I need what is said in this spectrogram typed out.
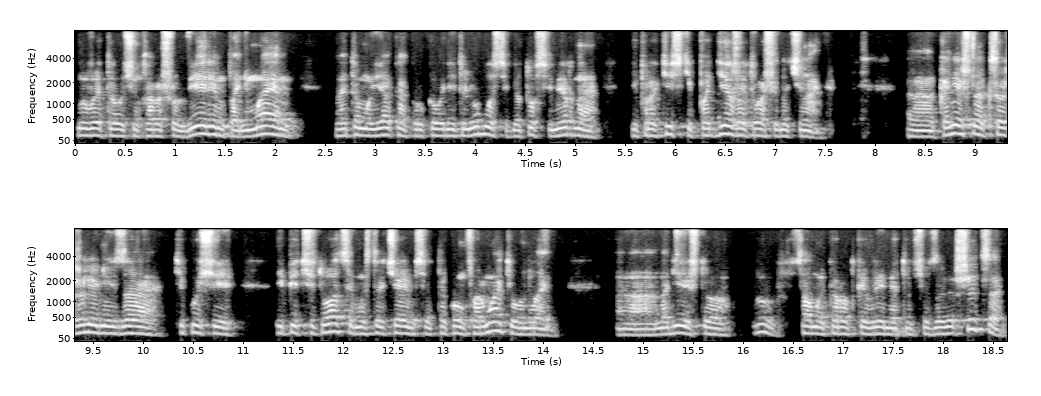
Мы в это очень хорошо верим, понимаем. Поэтому я, как руководитель области, готов всемирно и практически поддерживать ваши начинания. Э, конечно, к сожалению, из-за текущей эпид-ситуации мы встречаемся в таком формате онлайн. Э, надеюсь, что ну, в самое короткое время это все завершится.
